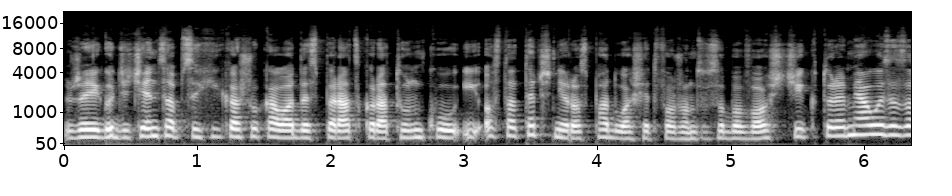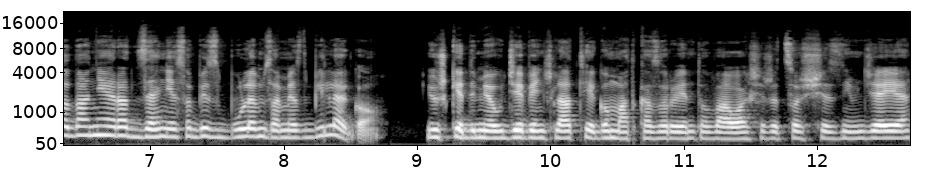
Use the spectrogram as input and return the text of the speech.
że jego dziecięca psychika szukała desperacko ratunku i ostatecznie rozpadła się tworząc osobowości, które miały za zadanie radzenie sobie z bólem zamiast Bilego. Już kiedy miał 9 lat, jego matka zorientowała się, że coś się z nim dzieje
